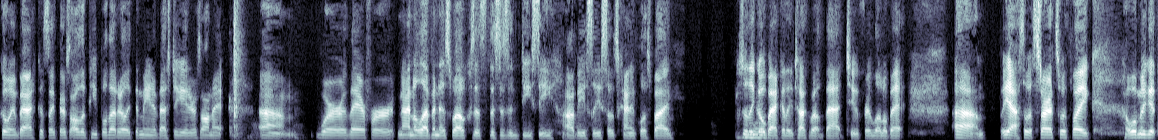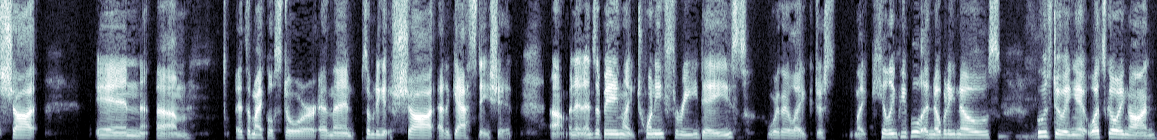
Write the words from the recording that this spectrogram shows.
going back because like there's all the people that are like the main investigators on it um were there for 9-11 as well because this is in dc obviously so it's kind of close by. So they go back and they talk about that too for a little bit. Um but yeah so it starts with like a woman gets shot in um at the Michael store, and then somebody gets shot at a gas station, um, and it ends up being like 23 days where they're like just like killing people, and nobody knows who's doing it, what's going on.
